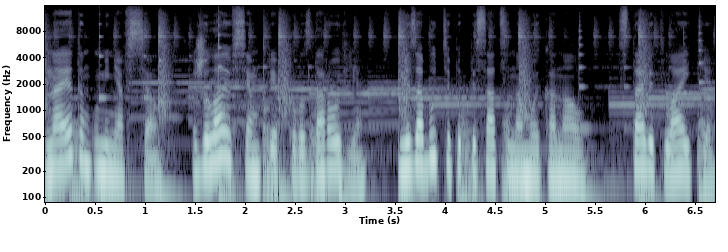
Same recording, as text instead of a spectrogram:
На этом у меня все. Желаю всем крепкого здоровья. Не забудьте подписаться на мой канал, ставить лайки,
